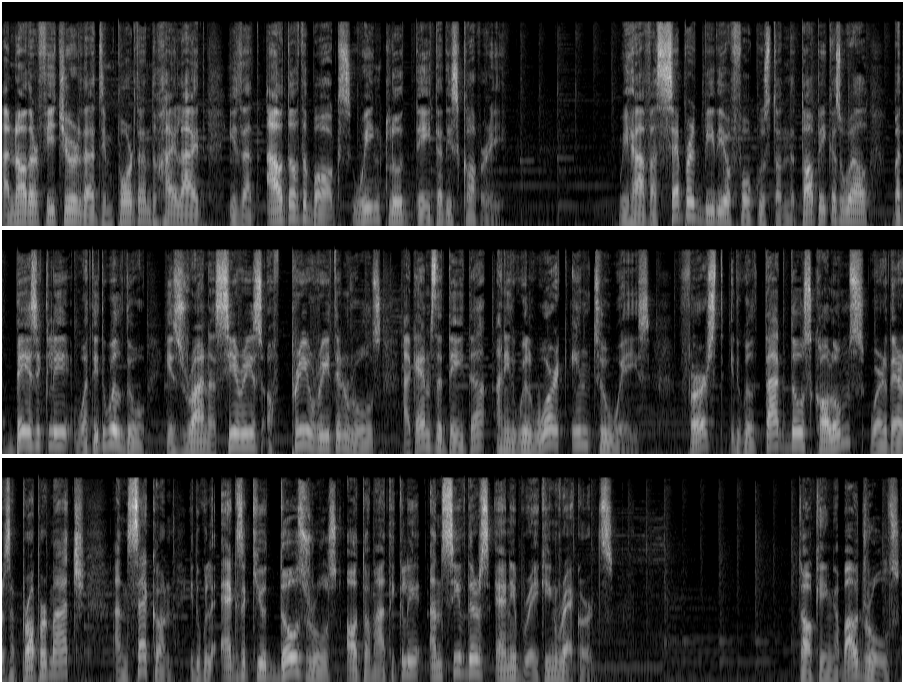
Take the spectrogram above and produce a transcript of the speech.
Another feature that's important to highlight is that out of the box we include data discovery. We have a separate video focused on the topic as well, but basically what it will do is run a series of pre-written rules against the data and it will work in two ways. First, it will tag those columns where there's a proper match, and second, it will execute those rules automatically and see if there's any breaking records. Talking about rules,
